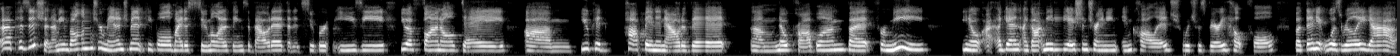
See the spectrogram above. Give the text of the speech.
uh, position. I mean, volunteer management, people might assume a lot of things about it, that it's super easy. You have fun all day. Um, you could pop in and out of it, um, no problem. But for me, you know, I, again, I got mediation training in college, which was very helpful. But then it was really, yeah,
